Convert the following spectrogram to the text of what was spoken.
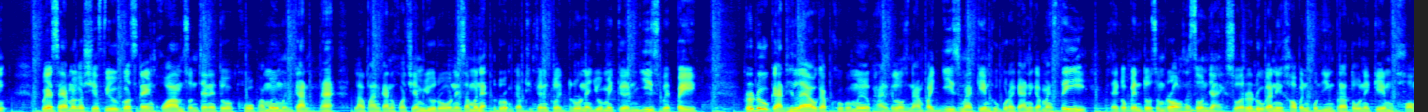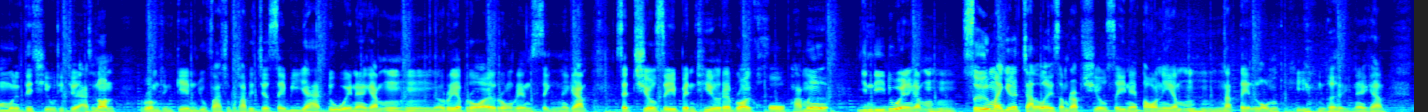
เวสแฮมแล้วก็เชฟฟิลด์ก็แสดงความสนใจในตัวโคพาเมอร์เหมือนกันนะหลังผ่านการคว้าแชมป์ยูโรในซัมเมอร์เนี่ยร่วมกับทีมชาติอังกฤษรุ่นอายุไม่เกิน 21 ปี ฤดูกาลที่แล้วครับโคพาเมอร์ผ่านการลงสนามไป 25 เกมทุกรายการให้กับแมนซิตี้แต่ก็เป็นตัวสำรองซะส่วนใหญ่ ส่วนฤดูกาลนี้เขาเป็นคนยิงประตูในเกมคอมมูนิตี้ชิลที่เจออาร์เซนอลรวมถึงเกมยูฟาซูเปอร์คัพที่เจอเซบียาด้วยนะครับ อือหือเรียบร้อยโรงเรียนสิงห์นะครับ เสร็จเชลซีเป็นที่เรียบร้อยโคพาเมอร์ยินดีด้วยนะครับอื้อหือซื้อมาเยอะจัดเลยสำหรับเชลซีในตอนนี้ครับอื้อหือนักเตะล้นทีมเลยนะครับ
